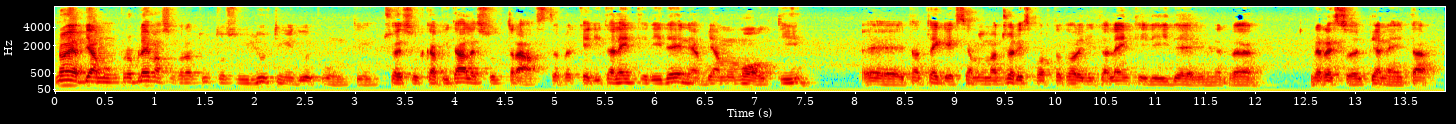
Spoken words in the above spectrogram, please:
Noi abbiamo un problema soprattutto sugli ultimi due punti, cioè sul capitale e sul trust, perché di talenti e di idee ne abbiamo molti, eh, tant'è che siamo i maggiori esportatori di talenti e di idee nel, nel resto del pianeta.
